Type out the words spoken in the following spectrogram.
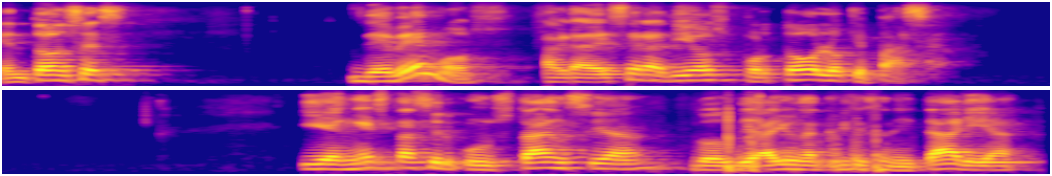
Entonces, debemos agradecer a Dios por todo lo que pasa. Y en esta circunstancia donde hay una crisis sanitaria,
